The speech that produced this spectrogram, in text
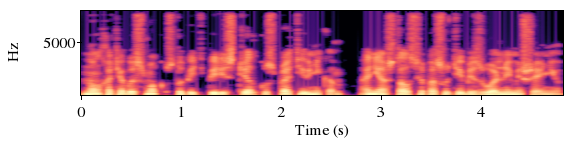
но он хотя бы смог вступить в перестрелку с противником, а не остался, по сути, безвольной мишенью.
